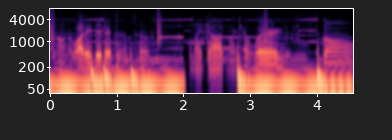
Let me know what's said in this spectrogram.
I don't know why they did that to themselves. Oh my god, Markel, where are you going?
